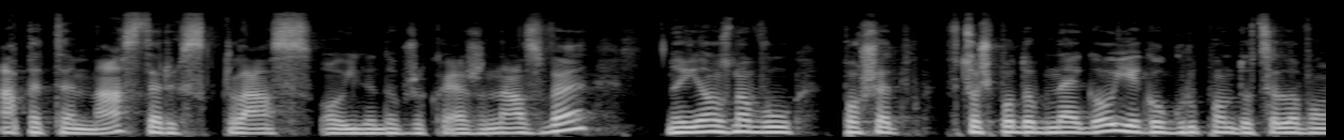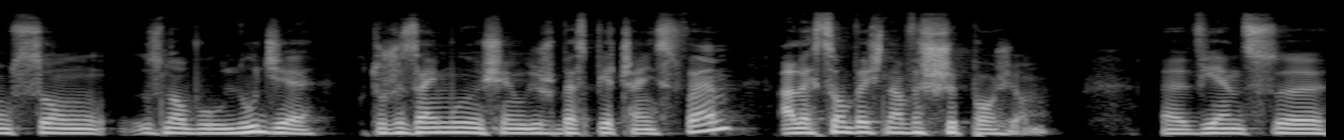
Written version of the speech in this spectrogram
APT Masters Class, o ile dobrze kojarzę nazwę. No i on znowu poszedł w coś podobnego. Jego grupą docelową są znowu ludzie, którzy zajmują się już bezpieczeństwem, ale chcą wejść na wyższy poziom. E, więc e,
